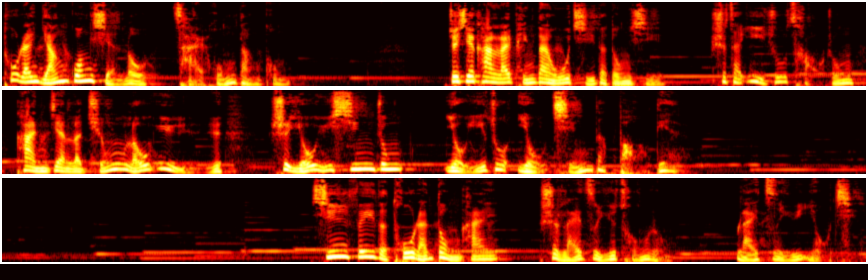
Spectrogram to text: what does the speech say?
突然阳光显露，彩虹当空。这些看来平淡无奇的东西，是在一株草中看见了琼楼玉宇，是由于心中有一座有情的宝殿。心扉的突然洞开，是来自于从容，来自于友情。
